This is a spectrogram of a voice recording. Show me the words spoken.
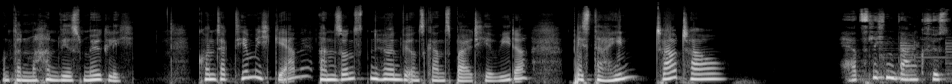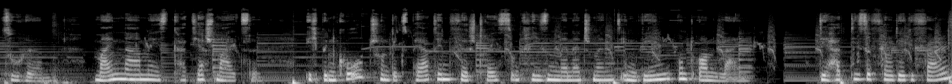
und dann machen wir es möglich. Kontaktiere mich gerne, ansonsten hören wir uns ganz bald hier wieder. Bis dahin, ciao, ciao. Herzlichen Dank fürs Zuhören. Mein Name ist Katja Schmalzel. Ich bin Coach und Expertin für Stress- und Krisenmanagement in Wien und online. Dir hat diese Folge gefallen?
